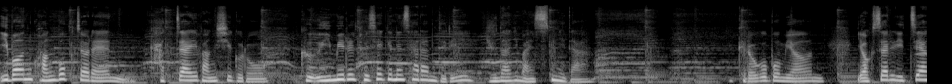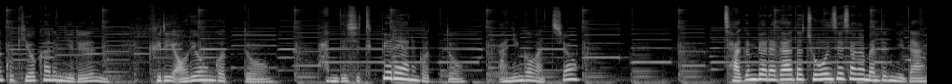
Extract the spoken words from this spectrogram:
이번 광복절엔 각자의 방식으로 그 의미를 되새기는 사람들이 유난히 많습니다. 그러고 보면 역사를 잊지 않고 기억하는 일은 그리 어려운 것도 반드시 특별해야 하는 것도 아닌 것 같죠? 작은 변화가 더 좋은 세상을 만듭니다.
